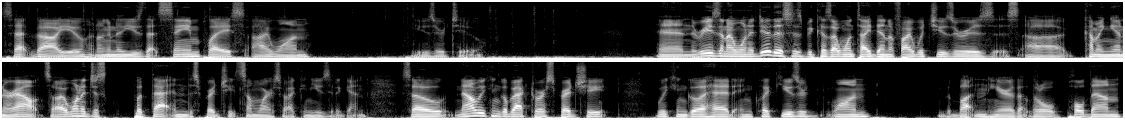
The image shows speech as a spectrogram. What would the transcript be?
set value and I'm going to use that same place I1 user2 and the reason I want to do this is because I want to identify which user is uh, coming in or out. So I want to just put that in the spreadsheet somewhere so I can use it again. So now we can go back to our spreadsheet. We can go ahead and click user one, the button here, that little pull down,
